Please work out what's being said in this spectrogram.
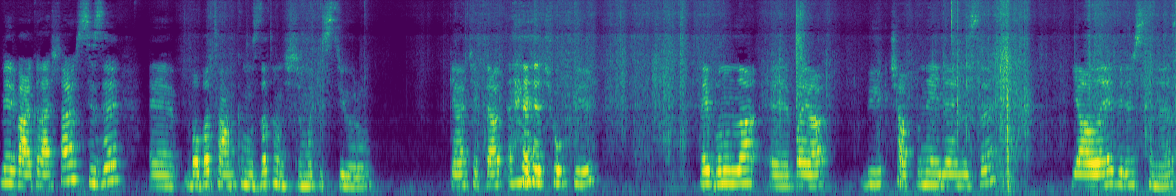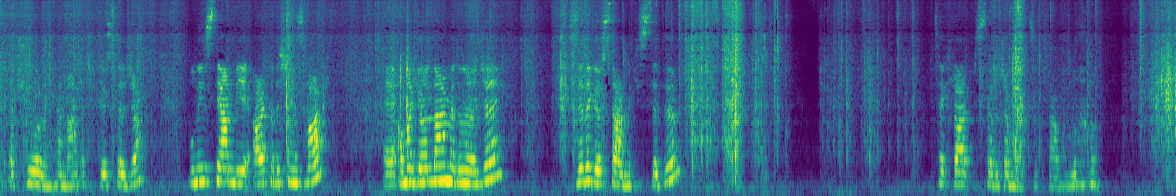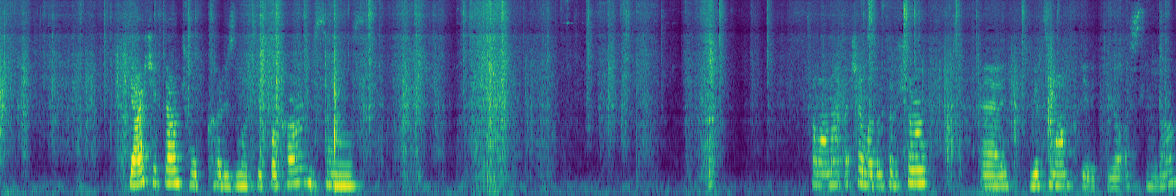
Merhaba arkadaşlar. Sizi e, baba tankımızla tanıştırmak istiyorum. Gerçekten çok büyük. Ve bununla e, bayağı büyük çaplı neylerinizi yağlayabilirsiniz. Açıyorum hemen. Açıp göstereceğim. Bunu isteyen bir arkadaşımız var. E, ama göndermeden önce size de göstermek istedim. Tekrar saracağım artık ben bunu. Gerçekten çok karizmatik. Bakar mısınız? Tamamen açamadım. Tabii şu an e, yırtmam gerekiyor aslında.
